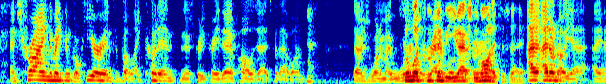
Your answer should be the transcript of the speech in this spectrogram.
and trying to make them coherent, but like couldn't, and it was pretty crazy. I apologize for that one. That was just one of my worst. So what's the thing that you actually ever. wanted to say? I, I don't know yet. I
